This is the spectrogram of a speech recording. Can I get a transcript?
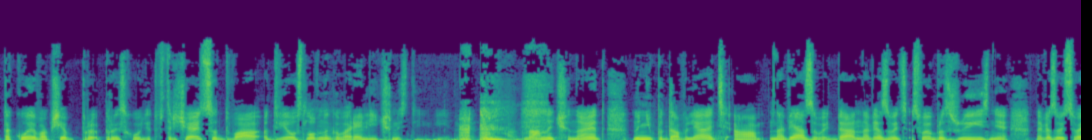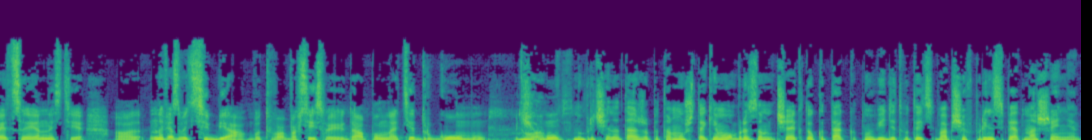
такое вообще происходит? Встречаются два, две, условно говоря, личности. И одна начинает, ну, не подавлять, а навязывать, да, навязывать свой образ жизни, навязывать свои ценности, а, навязывать себя вот во, всей своей, да, полноте другому. Почему? Ну, ну, причина та же, потому что таким образом человек только так ну, видит вот эти вообще, в принципе, отношения.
